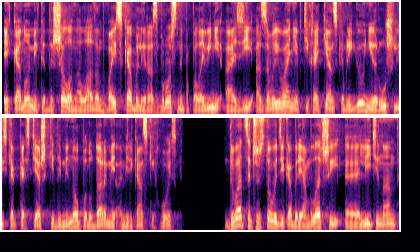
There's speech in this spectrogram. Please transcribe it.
Экономика дышала на ладан, войска были разбросаны по половине Азии, а завоевания в Тихоокеанском регионе рушились как костяшки домино под ударами американских войск. 26 декабря младший э, лейтенант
